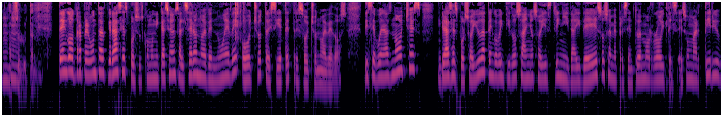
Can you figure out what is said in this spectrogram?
absolutamente. Tengo otra pregunta. Gracias por sus comunicaciones al 099-837-3892. Dice, buenas noches. Gracias por su ayuda. Tengo 22 años, soy estreñida y de eso se me presentó hemorroides. Es un martirio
